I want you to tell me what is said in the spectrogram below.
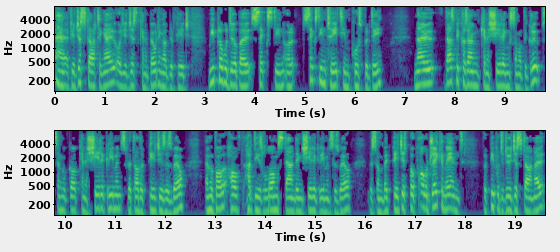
uh, if you're just starting out or you're just kind of building up your page. We probably do about 16 or 16 to 18 posts per day. Now that's because I'm kind of sharing some of the groups, and we've got kind of share agreements with other pages as well, and we've all have had these long-standing share agreements as well with some big pages. But what I would recommend for people to do just starting out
